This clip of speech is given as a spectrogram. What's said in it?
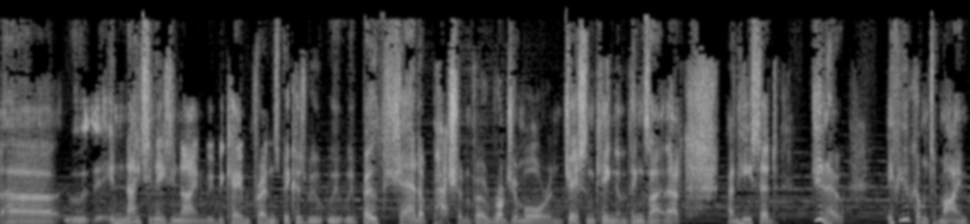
uh, in 1989 we became friends because we, we, we both shared a passion for Roger Moore and Jason King and things like that. And he said, "Do you know, if you come to mine."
